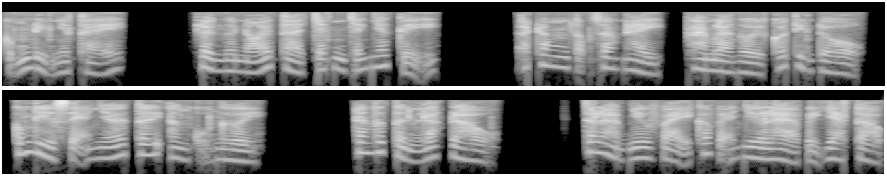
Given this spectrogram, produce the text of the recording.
cũng đều như thế. Lời người nói ta chắc chắn nhớ kỹ. Ở trong tổng sao này, Phàm là người có tiền đồ, cũng đều sẽ nhớ tới ân của người. Trang thức tình lắc đầu. Ta làm như vậy có vẻ như là vì gia tộc,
